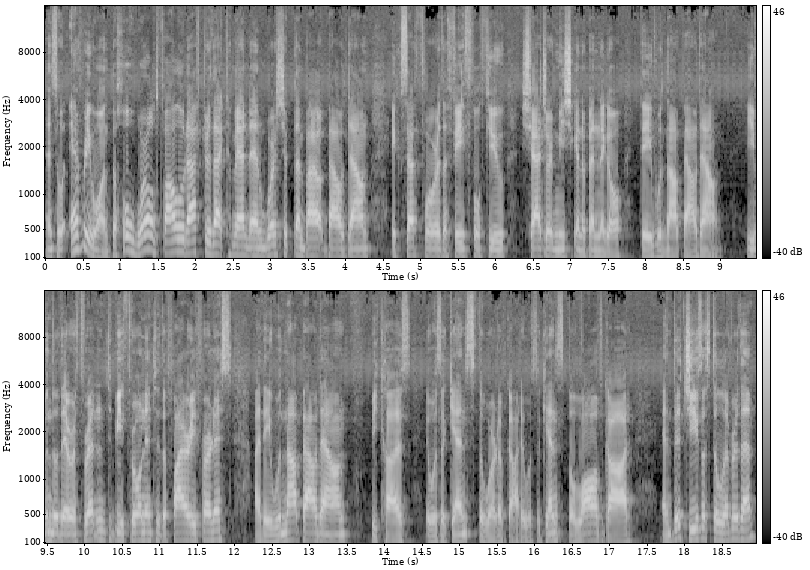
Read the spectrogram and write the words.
And so everyone, the whole world followed after that command and worshiped and bow, bowed down, except for the faithful few, Shadrach, Meshach, and Abednego, they would not bow down. Even though they were threatened to be thrown into the fiery furnace, uh, they would not bow down because it was against the word of God. It was against the law of God. And did Jesus deliver them?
